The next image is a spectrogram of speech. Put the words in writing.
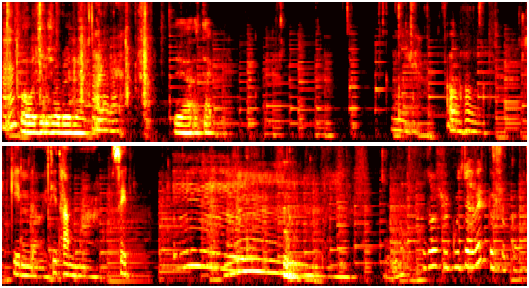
Hein Oh, gingerbread man. เอาละละ Yeah, attack. นี่ค่ะ โอ้โห กินเลยที่ทำมา เสร็จ อื Mmh. ม Voilà. Attends, je vais goûter avec le chocolat.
